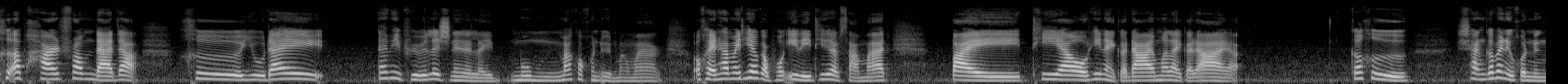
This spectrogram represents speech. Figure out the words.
คือ apart from that อะ คือ you ได้ ได้มี privilege ในหลาย ๆ มุมมากกว่าคนอื่นมากๆ โอเค ถ้าไม่เทียบกับพวก elite ที่แบบสามารถไปเที่ยวที่ไหนก็ได้เมื่อไหร่ก็ได้อะก็คือฉันก็เป็นอีกคนหนึ่ง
